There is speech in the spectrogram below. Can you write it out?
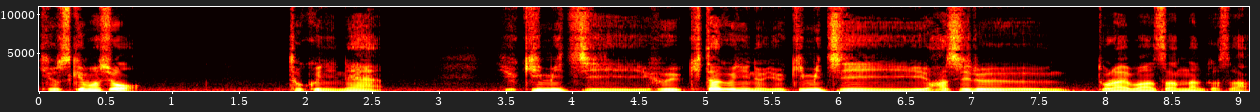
気をつけましょう。特にね雪道北国の雪道走るドライバーさんなんかさ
